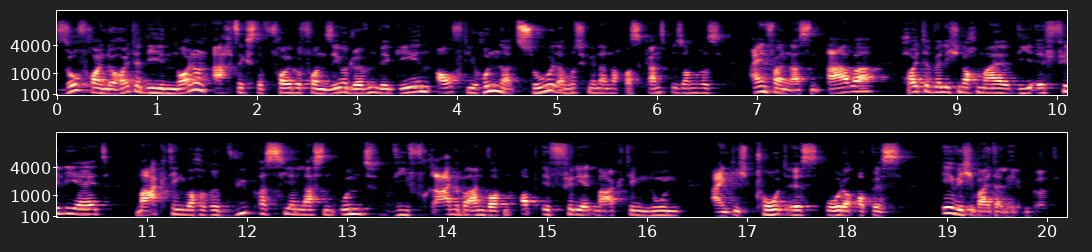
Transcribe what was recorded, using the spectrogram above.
So, Freunde, heute die 89. Folge von SEO Driven. Wir gehen auf die 100 zu. Da muss ich mir dann noch was ganz Besonderes einfallen lassen. Aber heute will ich nochmal die Affiliate Marketing Woche Revue passieren lassen und die Frage beantworten, ob Affiliate Marketing nun eigentlich tot ist oder ob es ewig weiterleben wird.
